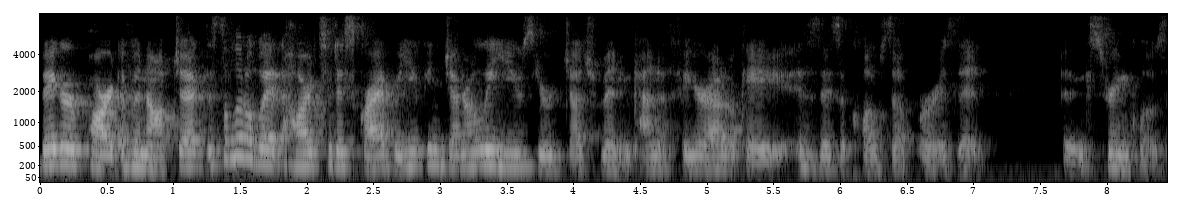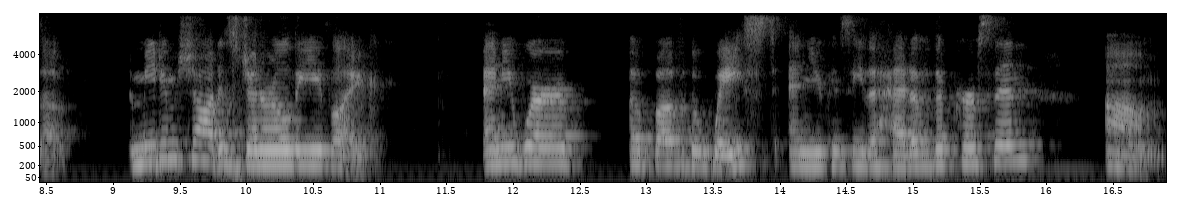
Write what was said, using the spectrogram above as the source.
bigger part of an object. It's a little bit hard to describe, but you can generally use your judgment and kind of figure out okay, is this a close up or is it an extreme close up? A medium shot is generally like anywhere above the waist and you can see the head of the person. Um,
